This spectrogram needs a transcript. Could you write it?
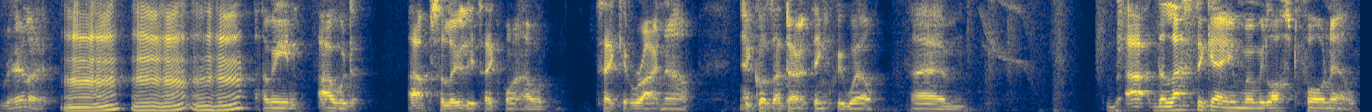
Really? Mm-hmm. Mm-hmm. Mm-hmm. I mean, I would absolutely take a point. I would take it right now because I don't think we will. Um, at the Leicester game when we lost four 0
